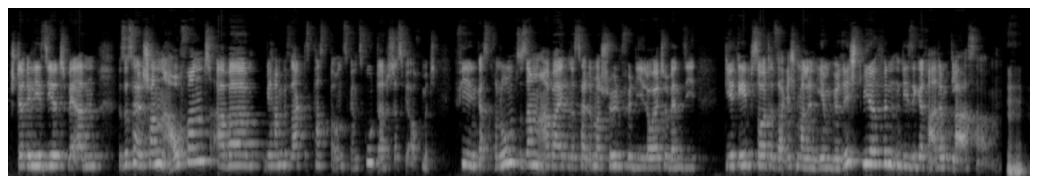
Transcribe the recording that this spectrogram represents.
sterilisiert werden. Es ist halt schon ein Aufwand, aber wir haben gesagt, es passt bei uns ganz gut, dadurch, dass wir auch mit vielen Gastronomen zusammenarbeiten. Das ist halt immer schön für die Leute, wenn sie die Rebsorte, sag ich mal, in ihrem Gericht wiederfinden, die sie gerade im Glas haben. Mhm.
